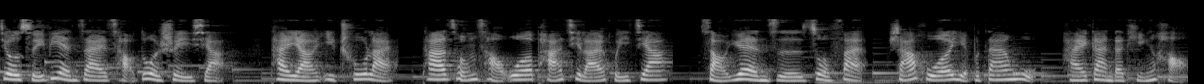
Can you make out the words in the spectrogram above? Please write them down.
就随便在草垛睡下。太阳一出来，他从草窝爬起来回家，扫院子、做饭，啥活也不耽误。还干得挺好。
